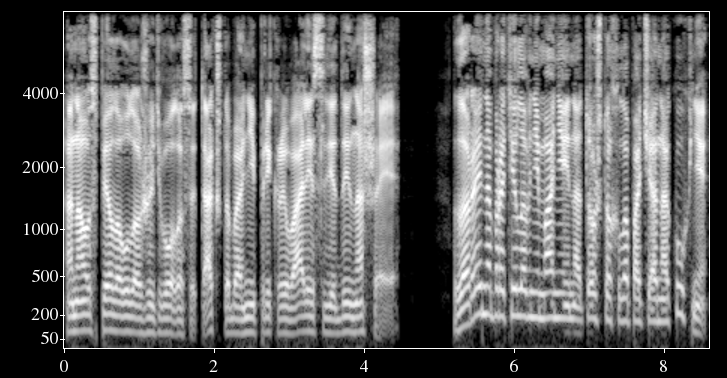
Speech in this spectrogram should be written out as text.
Она успела уложить волосы так, чтобы они прикрывали следы на шее. Лоррейн обратила внимание и на то, что, хлопача на кухне,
